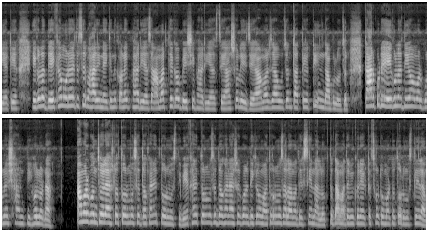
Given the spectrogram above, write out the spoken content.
ইয়ে এগুলো দেখে মনে হইতেছে ভারী নাই, কিন্তু অনেক ভারী আছে, আমার থেকেও বেশি ভারী আছে। আসলেই যে, আমার যা ওজন তার থেকে তিন ডাবল ওজন। তারপরে এগুলো দিয়েও আমার বোনের শান্তি হলো না। আমার বোন চলে আসলো তরমুজের দোকানে, তরমুজ নিবে। এখানে তরমুজের দোকানে আসার পরে দেখে মা তরমুজ আলা আমাদের সেনা লোক। তো দামাদামি করে একটা ছোটো মোটো তরমুজ নিলাম।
